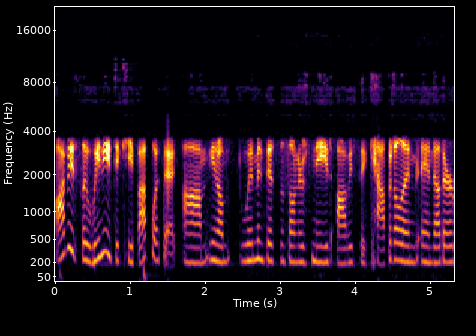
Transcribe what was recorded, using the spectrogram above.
obviously we need to keep up with it. Um, you know, women business owners need obviously capital and, and other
